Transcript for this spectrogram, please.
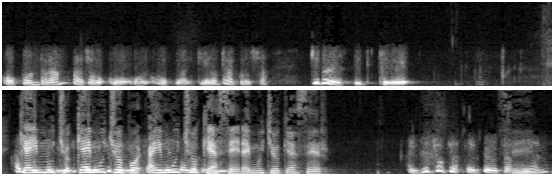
o pon rampas, o, o- o- o cualquier otra cosa. Quiero decir que... Que hay mucho, seguir- que hay mucho, por- hay mucho que hacer, hay mucho que hacer. Hay mucho que hacer, pero Sí. también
